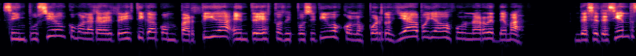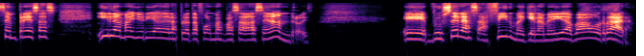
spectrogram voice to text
se impusieron como la característica compartida entre estos dispositivos con los puertos ya apoyados por una red de más de 700 empresas y la mayoría de las plataformas basadas en Android. Eh, Bruselas afirma que la medida va a ahorrar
